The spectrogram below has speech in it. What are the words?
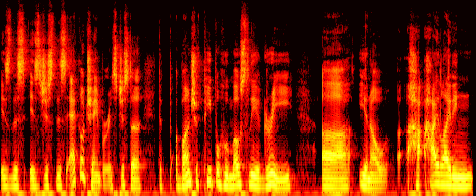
is this is just this echo chamber. It's just a a bunch of people who mostly agree, uh, you know, hi- highlighting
